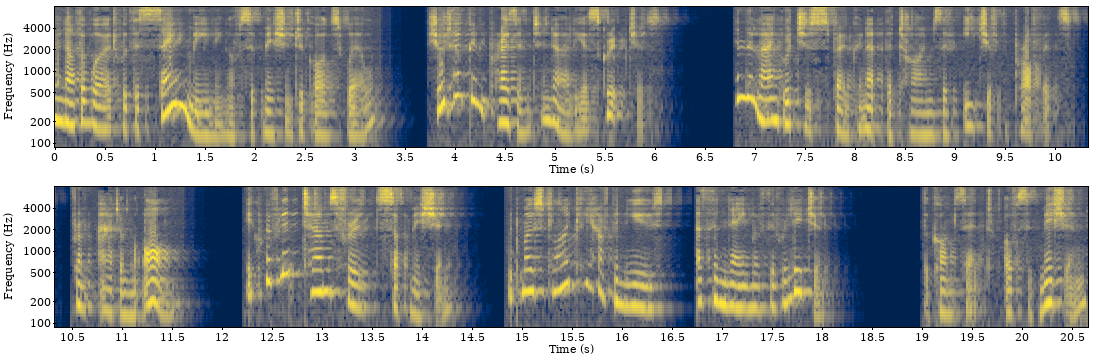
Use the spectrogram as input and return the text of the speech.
another word with the same meaning of submission to God's will should have been present in earlier scriptures. In the languages spoken at the times of each of the prophets, from Adam on, equivalent terms for submission would most likely have been used as the name of the religion. The concept of submission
